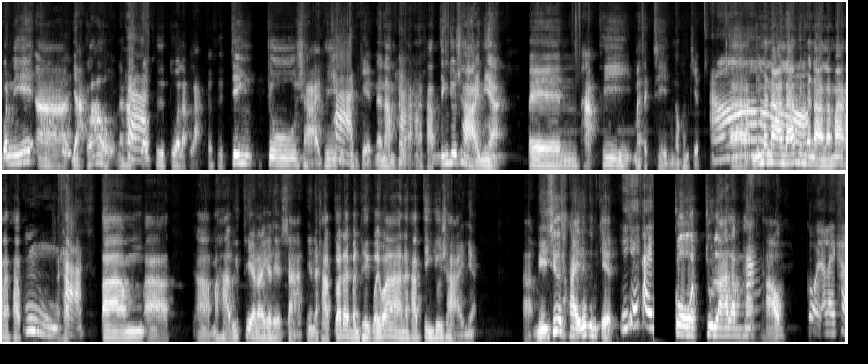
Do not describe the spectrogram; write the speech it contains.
วันนี้อ่าอยากเล่านะครับ ค่ะก็คือตัวหลักๆ ก็คือจิ้งจูฉายที่ค่ะคุณเกดแนะนำไปแล้วค่ะ นะครับ จิ้งจูฉายเนี่ยเป็นผักที่มาจากจีนเนาะคุณเกดอ๋ออ่ามีมานานแล้วมีมานานแล้วมากแล้วครับ อืมนะครับ ค่ะ ตามอ่าอ่ามหาวิทยาลัยเกษตรศาสตร์เนี่ยนะครับ ก็ได้บันทึกไว้ว่านะครับจิงจูฉายเนี่ยอ่ามีชื่อไทยด้วยคุณเกตนี่ใช่ใครโกดจุฬาลำพาขาว โกรธอะไรใคร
